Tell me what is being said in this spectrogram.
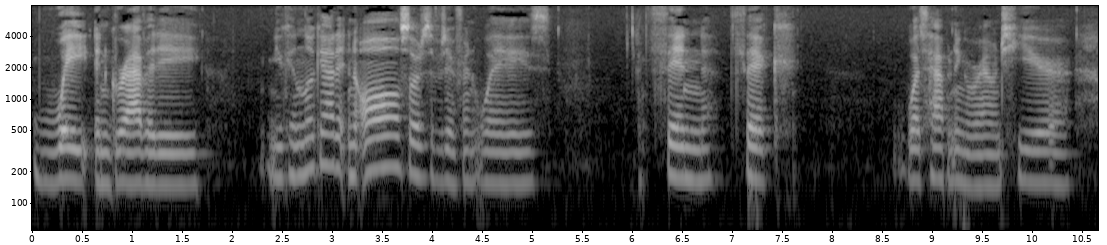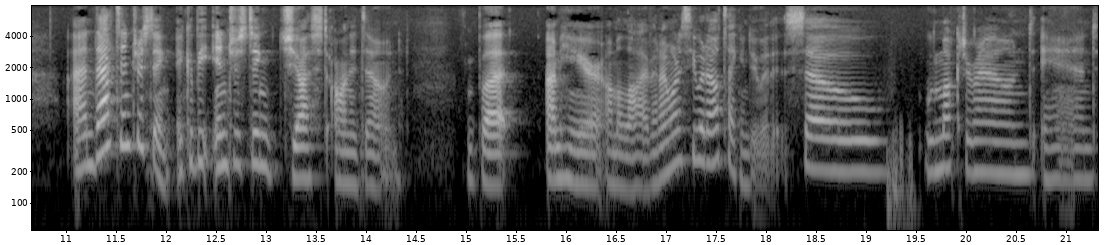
weight and gravity. You can look at it in all sorts of different ways thin, thick, what's happening around here. And that's interesting. It could be interesting just on its own. But I'm here, I'm alive, and I want to see what else I can do with it. So we mucked around and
